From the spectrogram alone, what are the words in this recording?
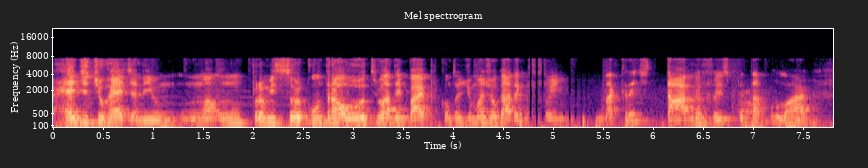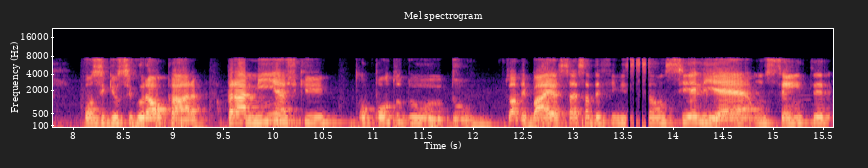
head to head ali, um, uma, um promissor contra outro, o Adebayo por conta de uma jogada que foi inacreditável, foi espetacular, conseguiu segurar o cara. Para mim, acho que o ponto do, do, do Adebayo é só essa definição se ele é um center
